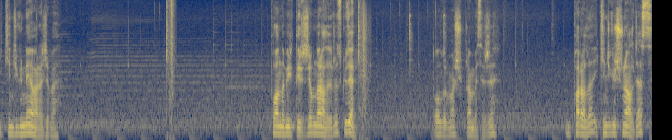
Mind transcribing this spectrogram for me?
İkinci gün ne var acaba? Puanla biriktirici bunları alıyoruz. Güzel. Doldurma şükran mesajı. Paralı. ikinci gün şunu alacağız.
